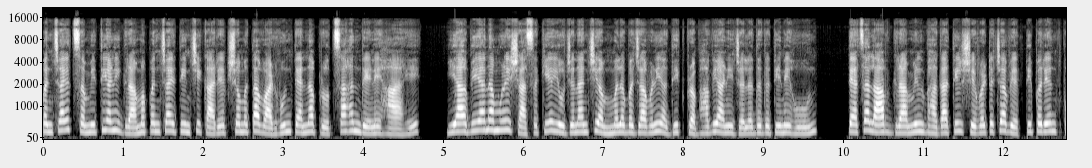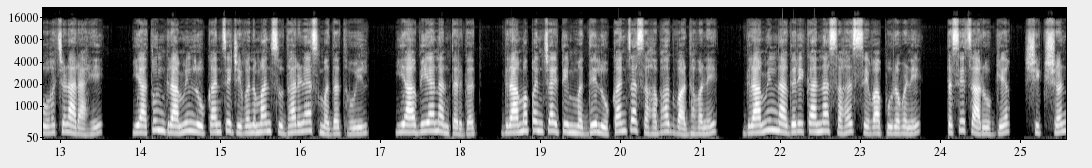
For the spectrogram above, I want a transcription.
पंचायत समिती आणि ग्रामपंचायतींची कार्यक्षमता वाढवून त्यांना प्रोत्साहन देणे हा आहे. या अभियानामुळे शासकीय योजनांची अंमलबजावणी अधिक प्रभावी आणि जलदगतीने होऊन त्याचा लाभ ग्रामीण भागातील शेवटच्या व्यक्तीपर्यंत पोहोचणार आहे. यातून ग्रामीण लोकांचे जीवनमान सुधारण्यास मदत होईल. या अभियानांतर्गत ग्रामपंचायतींमध्ये लोकांचा सहभाग वाढवणे ग्रामीण नागरिकांना सहज सेवा पुरवणे तसेच आरोग्य शिक्षण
